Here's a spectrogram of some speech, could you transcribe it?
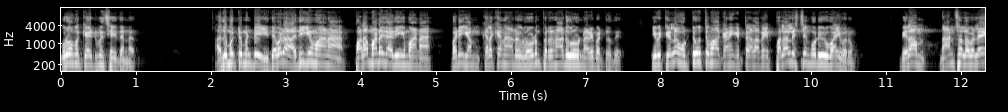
உருவமைக்கு ஏற்றுமதி செய்தனர். அது மட்டுமின்றி இதை விட அதிகமான பல மடங்கு அதிகமான வணிகம் கிழக்கு நாடுகளோடும் பிற நாடுகளோடும் நடைபெற்றது. இவற்றெல்லாம் ஒட்டுமொத்தமாக கணக்கிட்டால் அவை பல லட்சம் கோடி ரூபாய் வரும். விலாம் நான் சொல்லவில்லை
